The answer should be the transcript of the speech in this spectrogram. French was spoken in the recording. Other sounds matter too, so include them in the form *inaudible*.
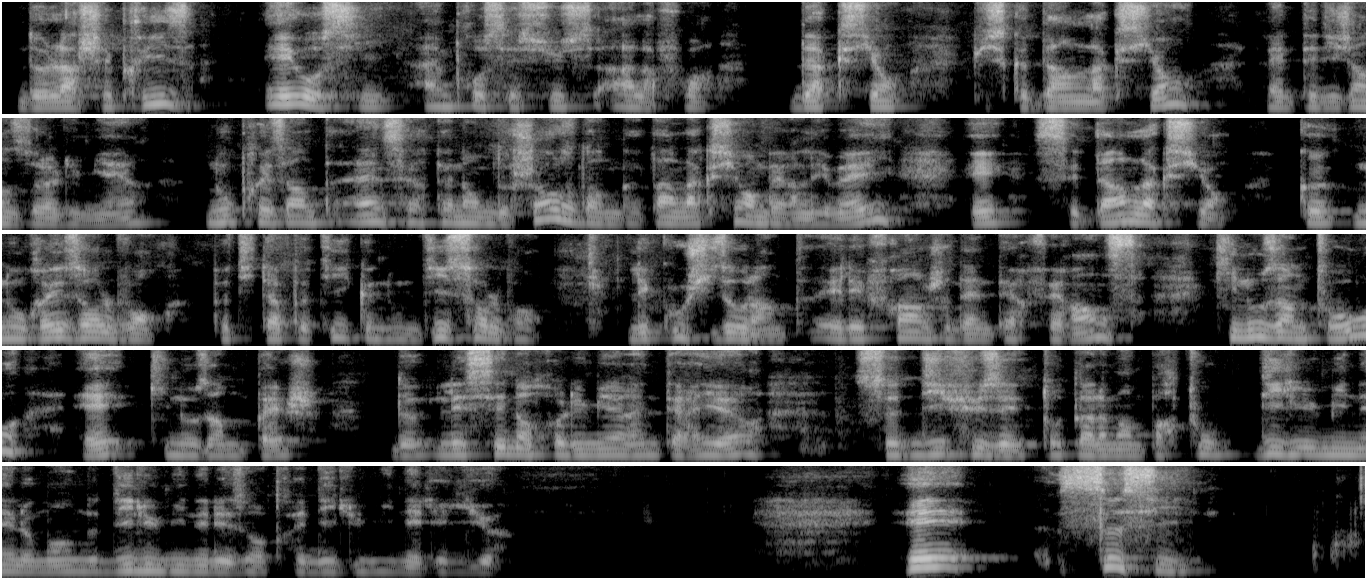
de lâcher prise, et aussi un processus à la fois d'action, puisque dans l'action, l'intelligence de la lumière nous présente un certain nombre de choses dans, l'action vers l'éveil, et c'est dans l'action que nous résolvons petit à petit, que nous dissolvons les couches isolantes et les franges d'interférence qui nous entourent et qui nous empêchent de laisser notre lumière intérieure se diffuser totalement partout, d'illuminer le monde, d'illuminer les autres et d'illuminer les lieux. Et ceci,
